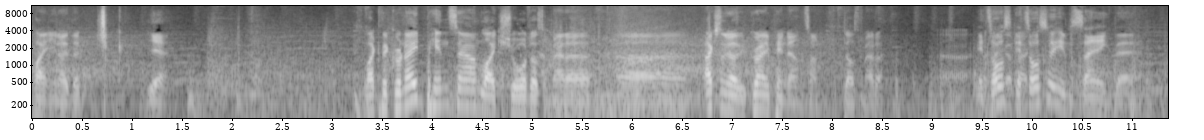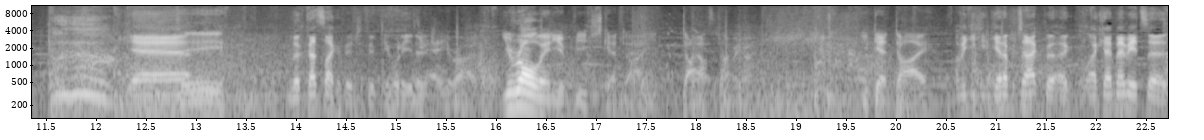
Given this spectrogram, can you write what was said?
playing, you know, the Yeah. like the grenade pin sound. Like sure doesn't matter. Uh, actually, no, the grenade pin down sound does matter. Uh, It's also it's also him saying there. yeah. See. Look, that's like a 50-50. What do you do? Yeah, you're right. You roll in, you, you just get die. You die half the time anyway. You get die. I mean, you can get up attack, but uh, okay, maybe it's a.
